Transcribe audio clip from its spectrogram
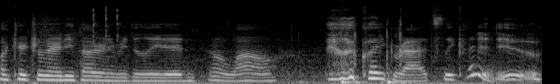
All characters on RD5 are gonna be deleted. Oh wow. They look like rats. They kinda do.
